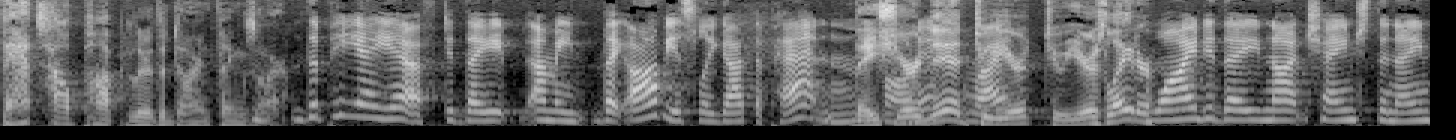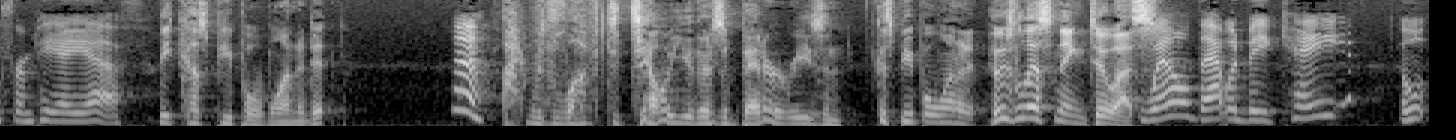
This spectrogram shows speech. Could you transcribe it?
That's how popular the darn things are. The PAF, did they, I mean, they obviously got the patent. They sure it, did. Two right? year, two years later, Why did they not change the name from PAF? because people wanted it. I would love to tell you there's a better reason because people wanted it. Who's listening to us? Well, that would be K. Oh,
